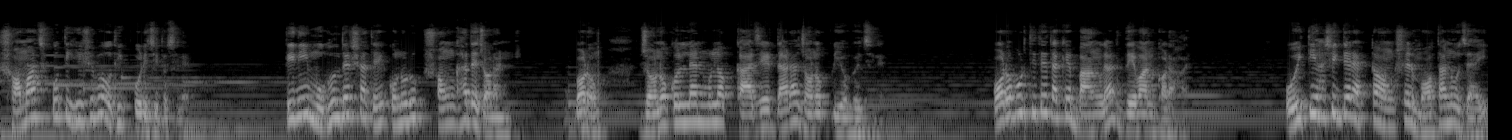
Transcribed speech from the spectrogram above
সমাজপতি হিসেবে অধিক পরিচিত ছিলেন। তিনি মুঘলদের সাথে কোনরূপ সংঘাতে জড়াননি, বরং জনকল্যাণমূলক কাজের দ্বারা জনপ্রিয় হয়েছিলেন। পরবর্তীতে তাকে বাংলার দেওয়ান করা হয়। ঐতিহাসিকদের একটা অংশের মতানুযায়ী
